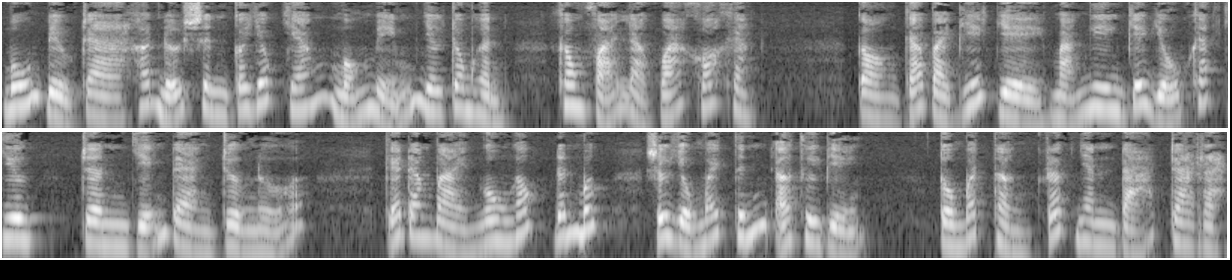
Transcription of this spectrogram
muốn điều tra hết nữ sinh có dốc dáng mỏng mỉm như trong hình, không phải là quá khó khăn. Còn cả bài viết về mạng nghiêng với Vũ Khắc Dương trên diễn đàn trường nữa. Kẻ đăng bài ngu ngốc đến mức sử dụng máy tính ở thư viện. Tôn Bách Thần rất nhanh đã tra ra.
